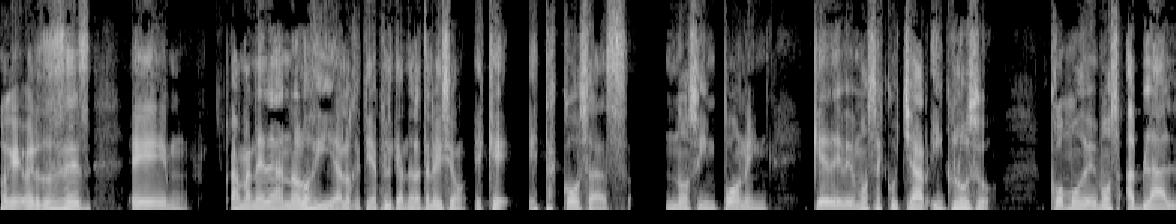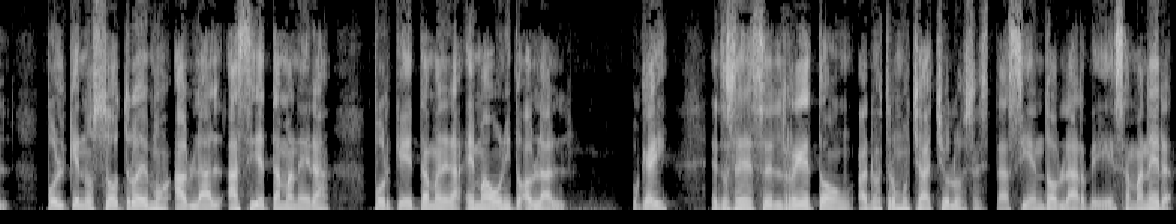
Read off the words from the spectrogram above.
pero entonces, em, a manera de analogía, lo que estoy explicando en la televisión es que estas cosas nos imponen qué debemos escuchar, incluso cómo debemos hablar, porque nosotros debemos hablar a cierta manera porque de esta manera es más bonito hablar. ¿Ok? Entonces el reggaetón a nuestros muchachos los está haciendo hablar de esa manera,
